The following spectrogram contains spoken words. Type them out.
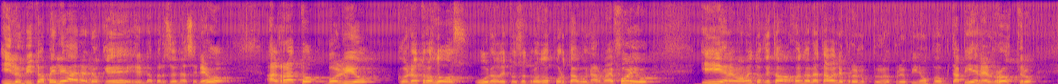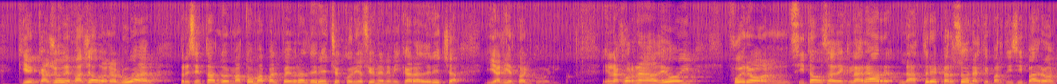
y lo invitó a pelear, a lo que eh, la persona se negó. Al rato volvió con otros dos, uno de estos otros dos portaba un arma de fuego y en el momento que estaba jugando a la taba le propinó un tapié en el rostro, quien cayó desmayado en el lugar, presentando hematoma palpebral derecho, escoriación en mi cara derecha y aliento alcohólico. En la jornada de hoy fueron citados a declarar las tres personas que participaron,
